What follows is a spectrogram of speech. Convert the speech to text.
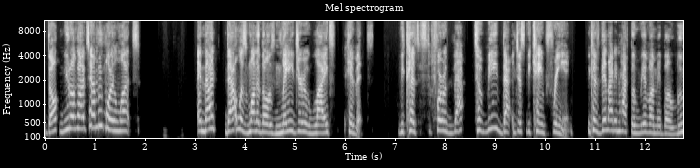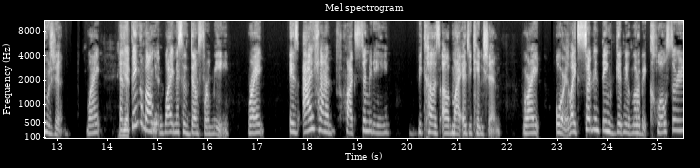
Don't, you don't gotta tell me more than once. And that, that was one of those major life pivots because for that, to me, that just became freeing because then I didn't have to live under the illusion, right? And yeah. the thing about what whiteness has done for me, right, is I had proximity because of my education, right? Or like certain things get me a little bit closer,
